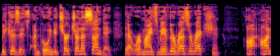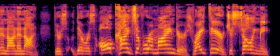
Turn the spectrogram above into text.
because it's, I'm going to church on a Sunday. That reminds me of the resurrection. On, and on and on. There's, there was all kinds of reminders right there, just telling me,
